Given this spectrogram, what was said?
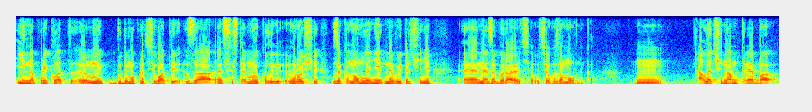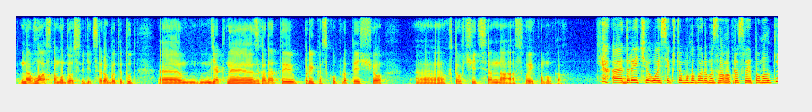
і, наприклад, е, ми будемо працювати за е, системою, коли гроші зекономлені, не витрачені, не забираються у цього замовника. Але чи нам треба на власному досвіді це робити? Тут як не згадати приказку про те, що хто вчиться на своїх помилках? Е, До речі, ось якщо ми говоримо з вами про свої помилки,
